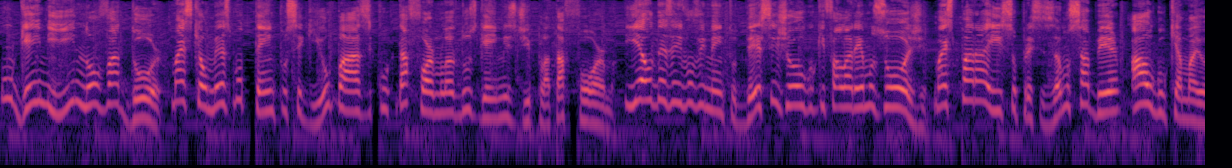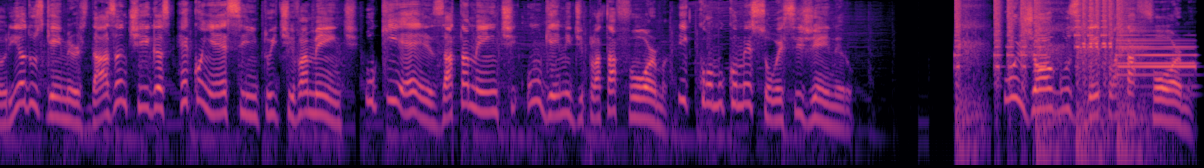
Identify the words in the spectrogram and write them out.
um game inovador, mas que ao mesmo tempo seguia o básico da fórmula dos games de plataforma. E é o desenvolvimento desse jogo que falaremos hoje hoje, mas para isso precisamos saber algo que a maioria dos gamers das antigas reconhece intuitivamente, o que é exatamente um game de plataforma e como começou esse gênero. Os jogos de plataforma.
